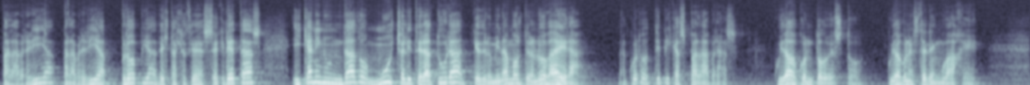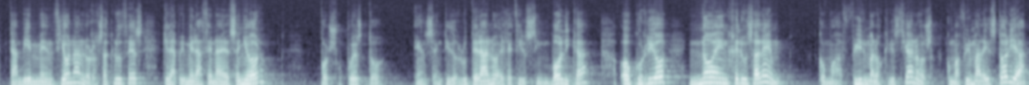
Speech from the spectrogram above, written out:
palabrería, palabrería propia de estas sociedades secretas y que han inundado mucha literatura que denominamos de la nueva era. ¿De acuerdo? Típicas palabras. Cuidado con todo esto, cuidado con este lenguaje. También mencionan los Rosacruces que la primera cena del Señor, por supuesto en sentido luterano, es decir, simbólica, ocurrió no en Jerusalén, como afirman los cristianos, como afirma la historia,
